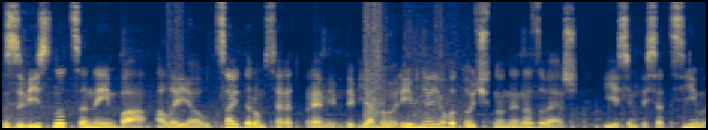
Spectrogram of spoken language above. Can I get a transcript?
Звісно, це не імба, але і аутсайдером серед премів 9 рівня його точно не назвеш. Є 77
